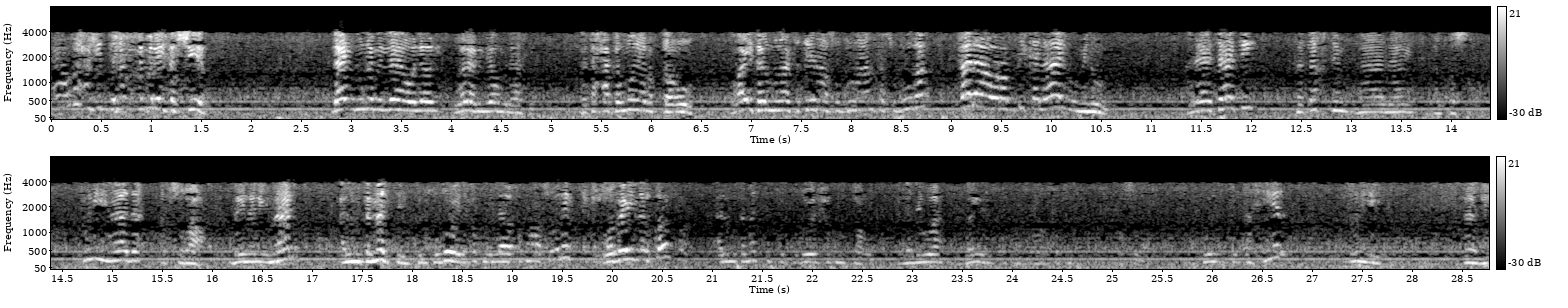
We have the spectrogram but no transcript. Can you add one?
يعني واضحة جدا هذا ليس الشير لا يؤمنون بالله ولا, ولا باليوم الآخر. يتحكمون إلى الطاغوت رأيت المنافقين يصدون عنك صدورا؟ فلا وربك لا يؤمنون. ألا تأتي فتختم هذا القصة تنهي هذا الصراع بين الإيمان المتمثل في الخضوع لحكم الله وحكم رسوله وبين الكفر المتمثل في الخضوع لحكم الطاغوت الذي هو غير الحكم الله وحكم رسوله. في الأخير تنهي هذه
